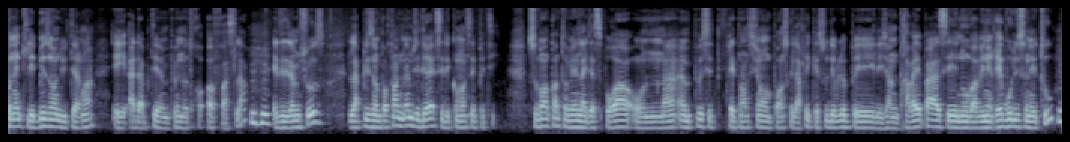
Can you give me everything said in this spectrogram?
Connaître les besoins du terrain et adapter un peu notre offre à cela. Mhm. Et deuxième chose, la plus importante même, je dirais, c'est de commencer petit. Souvent, quand on vient de la diaspora, on a un peu cette prétention, on pense que l'Afrique est sous-développée, les gens ne travaillent pas assez, nous, on va venir révolutionner tout. Mm.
